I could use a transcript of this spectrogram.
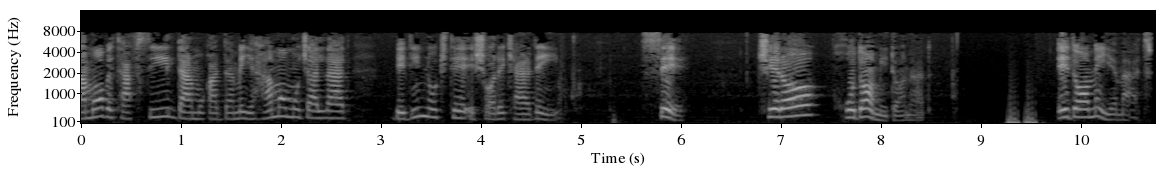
و ما به تفصیل در مقدمه همان مجلد بدین نکته اشاره کرده ایم. 3. چرا خدا می داند. ادامه متن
